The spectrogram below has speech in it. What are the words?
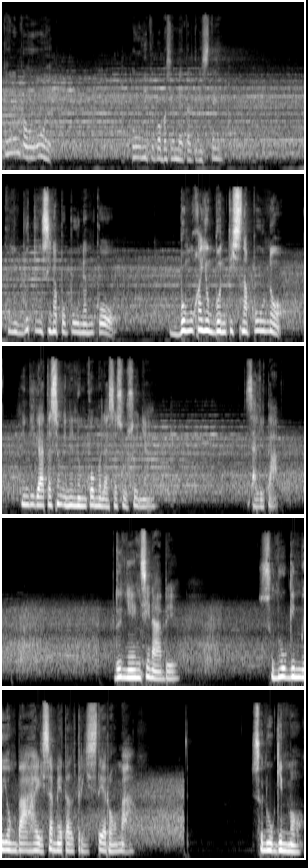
Kailan ka uuwi? Uuwi ka pa ba sa Metal Triste? Kung butusin na pupunan ko, bumuka yung buntis na puno. Hindi gatas yung ininom ko mula sa suso niya. Salita. Doon niya yung sinabi, sunugin mo yung bahay sa Metal Triste, Roma. Sunugin mo.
